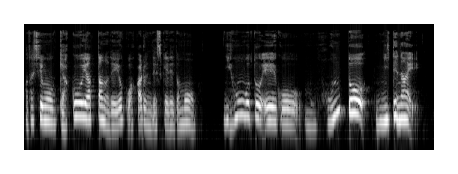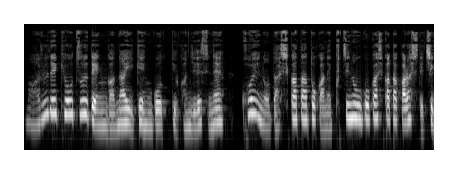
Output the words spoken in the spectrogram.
私も逆をやったのでよくわかるんですけれども、日本語と英語、もう本当似てない。まるで共通点がない言語っていう感じですね。声の出し方とかね、口の動かし方からして違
